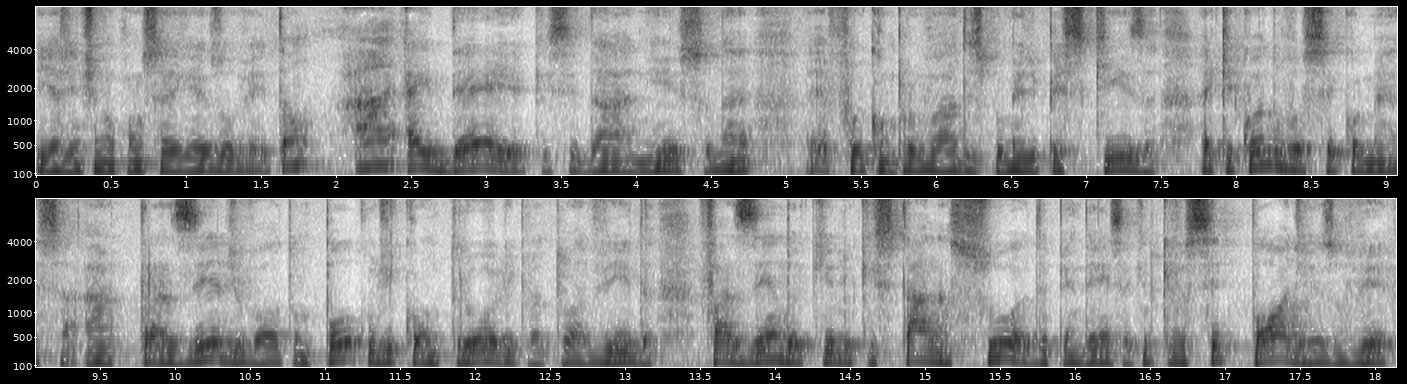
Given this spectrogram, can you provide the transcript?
e a gente não consegue resolver. Então, a, a ideia que se dá nisso, né, é, foi comprovado isso por meio de pesquisa, é que quando você começa a trazer de volta um pouco de controle para a tua vida, fazendo aquilo que está na sua dependência, aquilo que você pode resolver,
